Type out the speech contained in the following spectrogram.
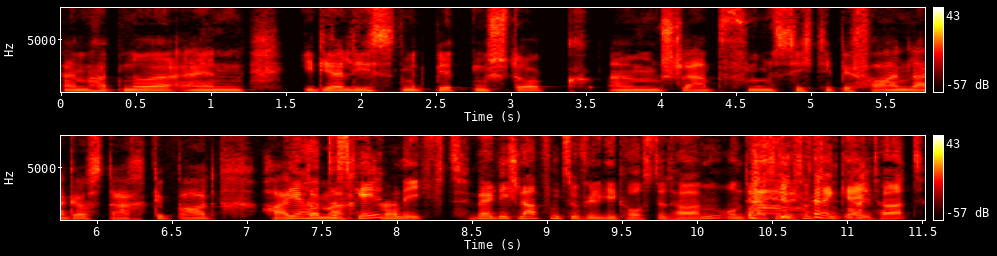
ähm, hat nur ein Idealist mit Birkenstock, ähm, Schlapfen sich die PV-Anlage aufs Dach gebaut. Heute der hat das Geld er nicht, weil die Schlapfen zu viel gekostet haben und er sowieso kein Geld hat,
